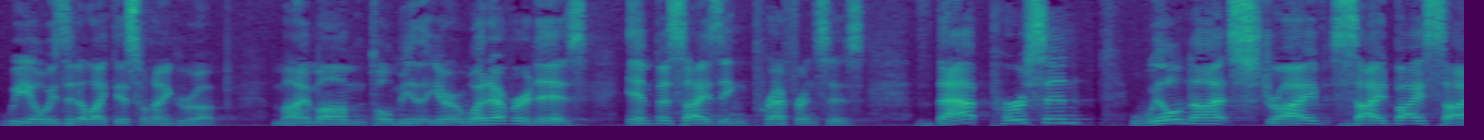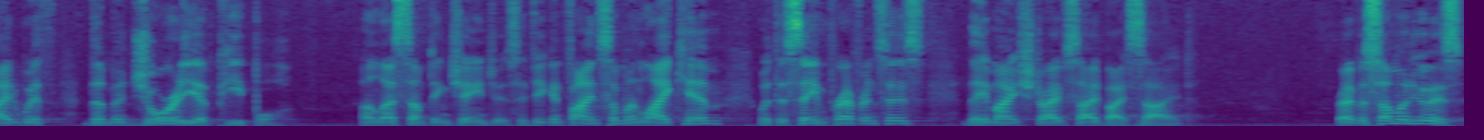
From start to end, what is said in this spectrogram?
We always did it like this when I grew up. My mom told me that, you know, whatever it is, emphasizing preferences. That person will not strive side by side with the majority of people unless something changes. If you can find someone like him with the same preferences, they might strive side by side. Right? But someone who is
